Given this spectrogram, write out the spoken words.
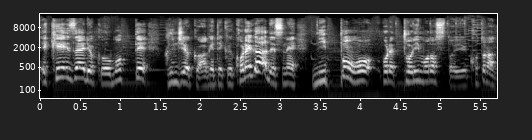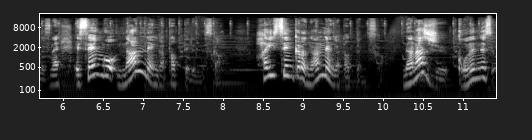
え経済力を持って軍事力を上げていく。これがですね、日本をこれ取り戻すということなんですね。え戦後何年が経ってるんですか？敗戦から何年が経ってるんですか ?75 年ですよ。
